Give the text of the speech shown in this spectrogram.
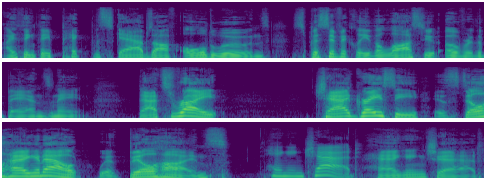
I think they picked the scabs off old wounds, specifically the lawsuit over the band's name. That's right. Chad Gracey is still hanging out with Bill Hines. Hanging Chad. Hanging Chad.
